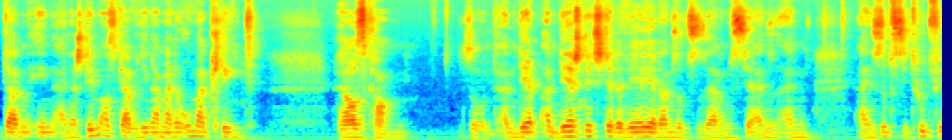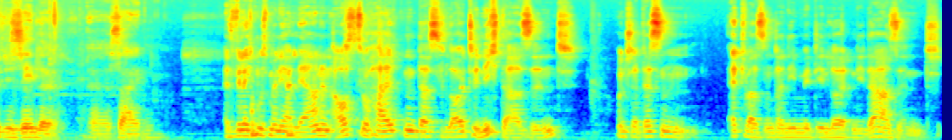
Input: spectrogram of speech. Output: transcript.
dann in einer Stimmausgabe, die nach meiner Oma klingt, rauskommen. So, und an der, an der Schnittstelle wäre ja dann sozusagen, müsste ja ein, ein, ein Substitut für die Seele äh, sein. Also vielleicht muss man ja lernen, auszuhalten, dass Leute nicht da sind und stattdessen etwas unternehmen mit den Leuten, die da sind.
